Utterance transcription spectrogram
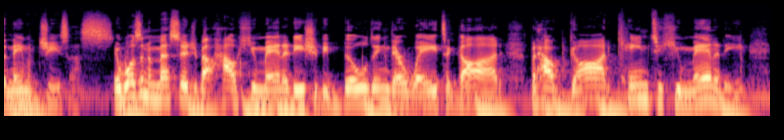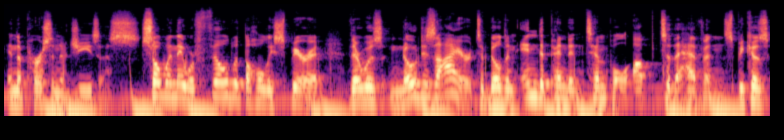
the name of Jesus. It wasn't a message about how humanity should be building their way to God, but how God came to humanity in the person of Jesus. So when they were filled with the Holy Spirit, there was no desire to build an independent temple up to the heavens because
